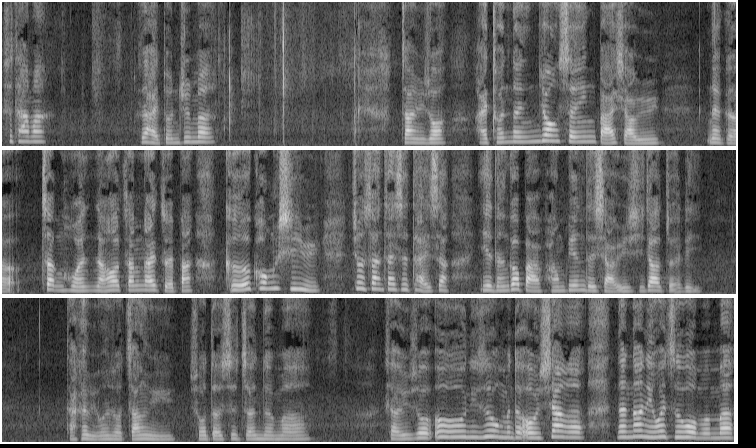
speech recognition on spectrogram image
是他吗？是海豚君吗？章鱼说：“海豚能用声音把小鱼那个震昏，然后张开嘴巴隔空吸鱼，就算在是台上，也能够把旁边的小鱼吸到嘴里。”达克比问说：“章鱼说的是真的吗？”小鱼说：“哦，你是我们的偶像啊！难道你会吃我们吗？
